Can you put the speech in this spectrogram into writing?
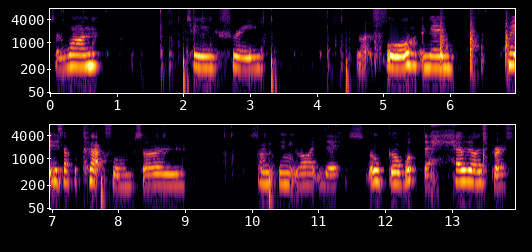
So one, two, three, like four, and then make this like a platform. So something like this. Oh god, what the hell did I just press?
